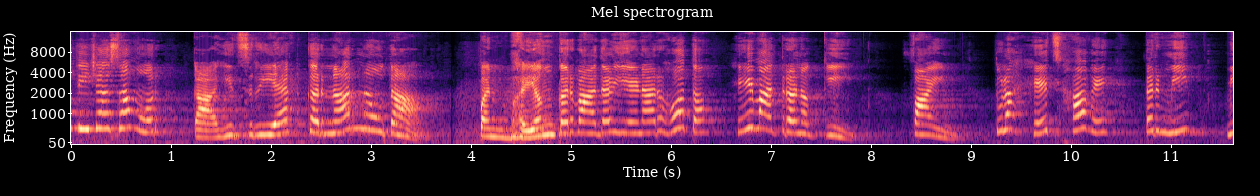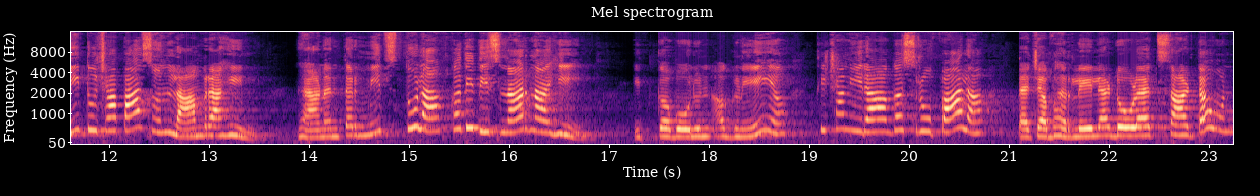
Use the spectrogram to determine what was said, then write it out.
तिच्या समोर काहीच रिॲक्ट करणार नव्हता. पण भयंकर वादळ येणार होतं हे मात्र नक्की. फाईन तुला हेच हवे तर मी मी तुझ्यापासून लांब राहीन. ह्यानंतर मीच तुला कधी दिसणार नाही. इतकं बोलून अग्नेय तिच्या निरागस रूपाला त्याच्या भरलेल्या डोळ्यात साठवून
